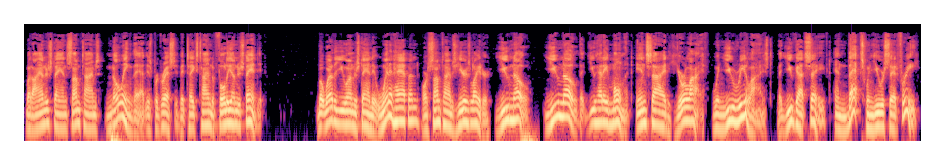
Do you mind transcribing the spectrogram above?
But I understand sometimes knowing that is progressive. It takes time to fully understand it. But whether you understand it when it happened or sometimes years later, you know you know that you had a moment inside your life when you realized that you got saved, and that's when you were set free.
